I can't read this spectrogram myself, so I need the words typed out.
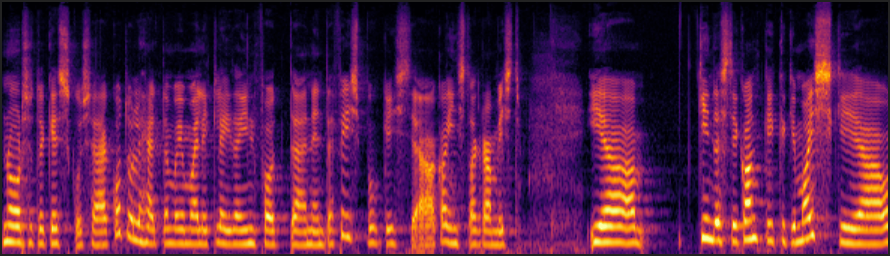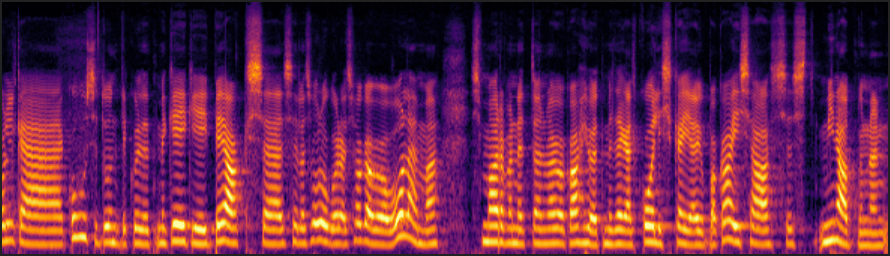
Noorsootöö Keskuse kodulehelt on võimalik leida infot nende Facebookist ja ka Instagramist. ja kindlasti kandke ikkagi maski ja olge kohusetundlikud, et me keegi ei peaks äh, selles olukorras väga kaua olema, sest ma arvan, et on väga kahju, et me tegelikult koolis käia juba ka ei saa, sest mina tunnen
